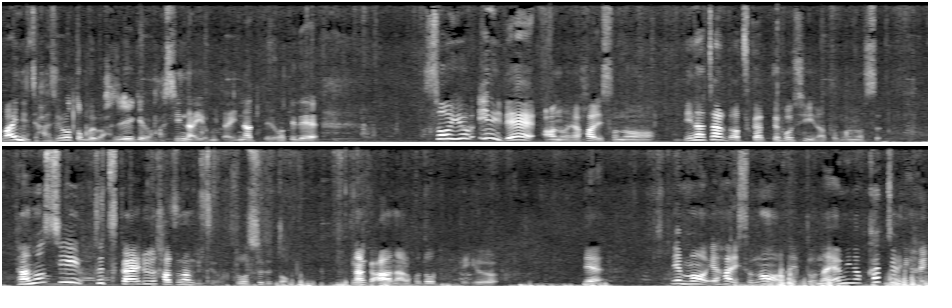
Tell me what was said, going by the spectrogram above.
毎日走ろうと思えば走れるけど走んないよみたいになってるわけでそういう意味であのやはりそのイナチャイルドは使ってほしいなと思います。楽しく使えるはずなんですよ。そうすると。なんかああなるほどっていう。ででもやはりその、えっと、悩みの渦中に入っ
